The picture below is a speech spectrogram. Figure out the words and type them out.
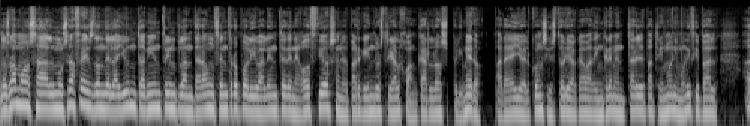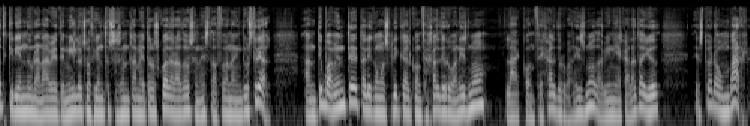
Nos vamos al Musafes, donde el ayuntamiento implantará un centro polivalente de negocios en el Parque Industrial Juan Carlos I. Para ello, el consistorio acaba de incrementar el patrimonio municipal adquiriendo una nave de 1.860 metros cuadrados en esta zona industrial. Antiguamente, tal y como explica el concejal de urbanismo, la concejal de urbanismo, Davinia Calatayud, esto era un bar,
